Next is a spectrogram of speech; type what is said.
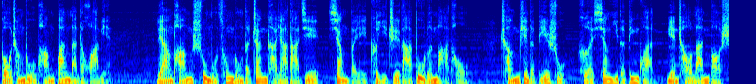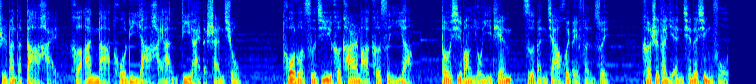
构成路旁斑斓的画面。两旁树木葱茏的詹卡亚大街向北可以直达渡轮码头，成片的别墅和相依的宾馆面朝蓝宝石般的大海和安纳托利亚海岸低矮的山丘。托洛茨基和卡尔马克思一样，都希望有一天资本家会被粉碎，可是他眼前的幸福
